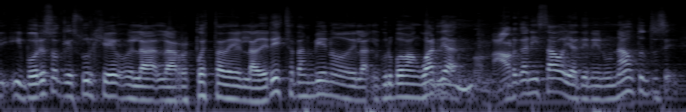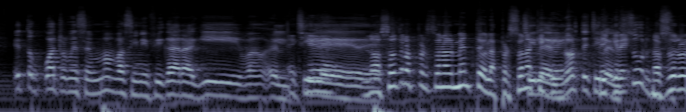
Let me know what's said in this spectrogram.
y por eso que surge la, respuesta de la derecha también o del grupo de vanguardia, más organizado, ya tienen un auto. Entonces, esto en cuatro meses más va a significar aquí el Chile. nosotros personalmente, o las personas Chile del norte, Chile del sur. Nosotros,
